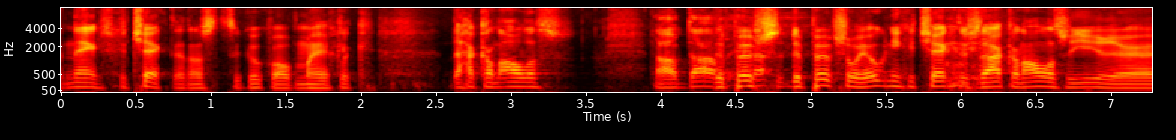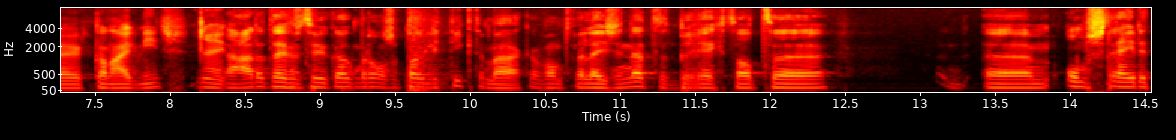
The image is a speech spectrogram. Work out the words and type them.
nergens gecheckt. En dat is natuurlijk ook wel opmerkelijk. Daar kan alles. Nou, daar, De pubs, de pubs word je ook niet gecheckt, dus daar kan alles. Hier eh, kan eigenlijk niets. Nee. Ja, dat heeft natuurlijk ook met onze politiek te maken. Want we lezen net het bericht dat eh, ehm, omstreden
